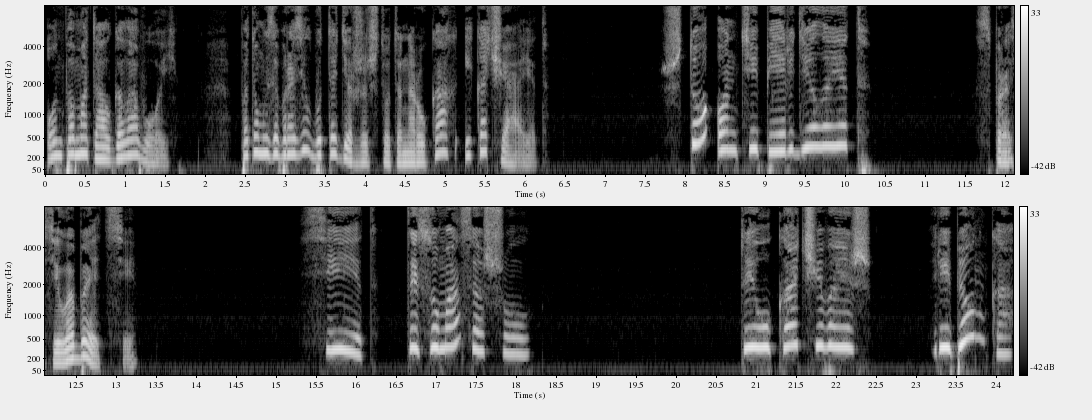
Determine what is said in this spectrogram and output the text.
Он помотал головой, потом изобразил, будто держит что-то на руках и качает. «Что он теперь делает?» — спросила Бетси. «Сид, ты с ума сошел? Ты укачиваешь ребенка?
